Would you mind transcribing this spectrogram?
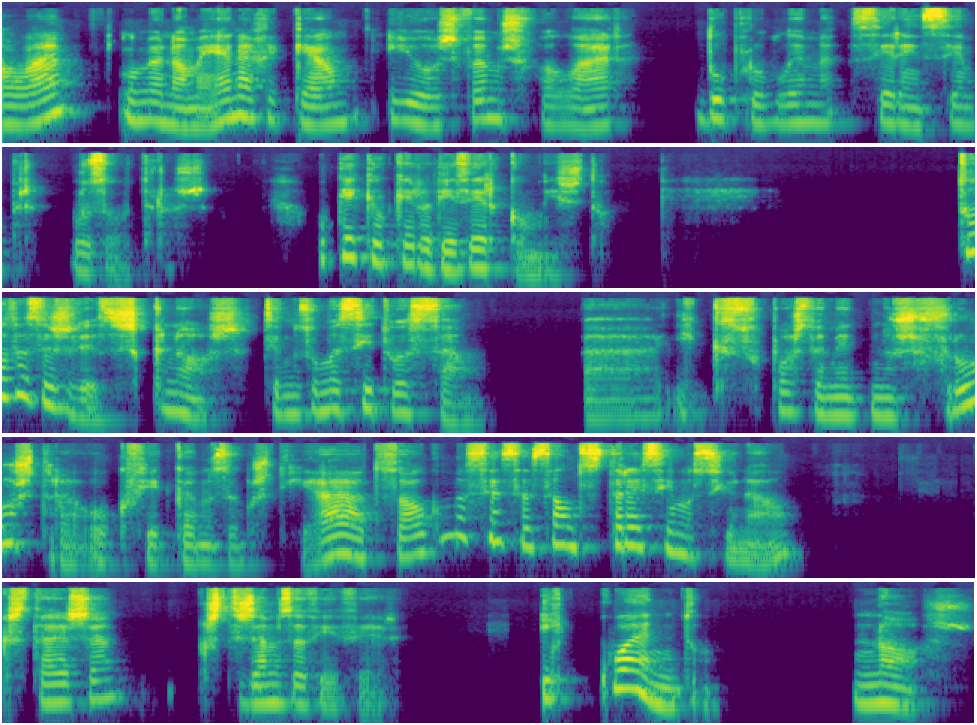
Olá, o meu nome é Ana Raquel e hoje vamos falar do problema serem sempre os outros. O que é que eu quero dizer com isto? Todas as vezes que nós temos uma situação uh, e que supostamente nos frustra ou que ficamos angustiados, alguma sensação de stress emocional que, esteja, que estejamos a viver. E quando nós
